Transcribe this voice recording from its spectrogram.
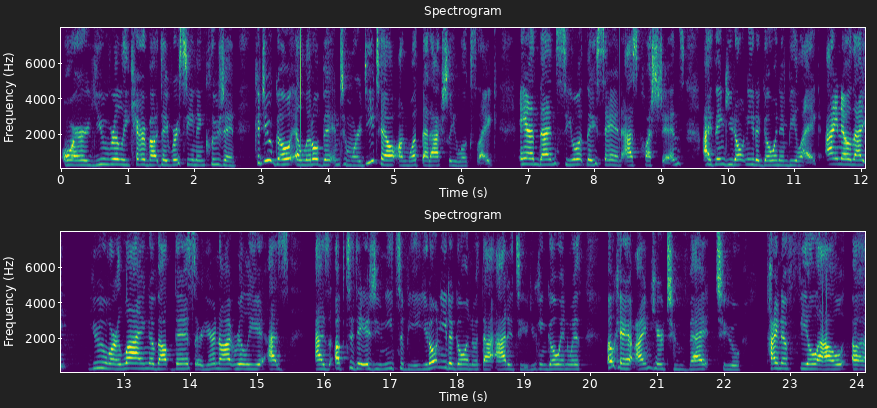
or you really care about diversity and inclusion could you go a little bit into more detail on what that actually looks like? And then see what they say and ask questions. I think you don't need to go in and be like i know that you are lying about this or you're not really as as up to date as you need to be. You don't need to go in with that attitude. You can go in with okay i'm here to vet to kind of feel out uh,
